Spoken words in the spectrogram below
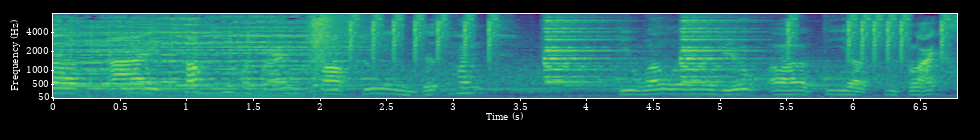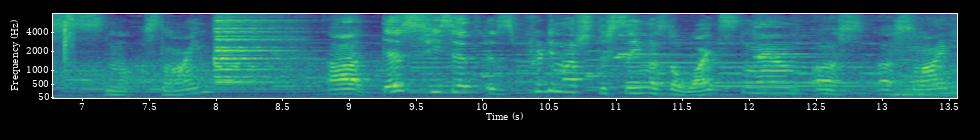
I talked to my friend about doing this hunt, the one gonna do, uh, the, uh, the black slime. Uh, this, he said, is pretty much the same as the white slime. Uh, uh, slime.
